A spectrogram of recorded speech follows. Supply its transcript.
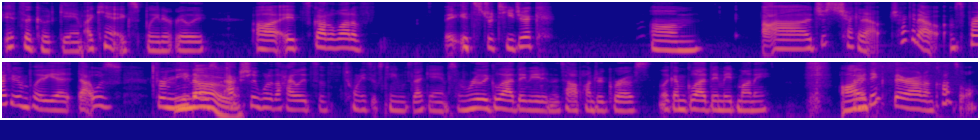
it's a good game i can't explain it really uh it's got a lot of it's strategic um uh just check it out check it out i'm surprised you haven't played it yet that was for me You that was actually one of the highlights of 2016 was that game so i'm really glad they made it in the top 100 gross like i'm glad they made money and i think they're out on console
